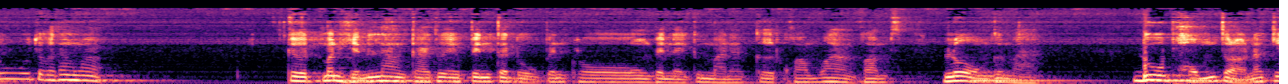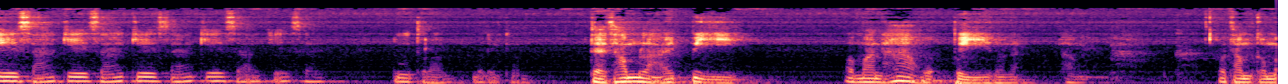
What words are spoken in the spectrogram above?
ดูจนกระทั่งว่า เกิดมันเห็นร่างกายตัวเองเป็นกระดูกเป็นโครงเป็นอะไรขึ้นมาเนี่ยเกิดความว่างความโล่งขึ้นมา ดูผมตลอดนะเกษาเกษาเกษาเกษาเกษาดูตลอดบริกรรมแต่ทำหลายปี ประมาณห้าหกปีแล้วนะทำก็ทำกรรม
